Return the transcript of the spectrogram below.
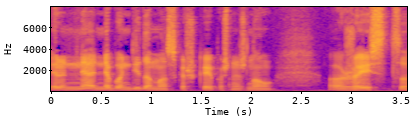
ir ne, nebandydamas kažkaip, aš nežinau, žaisti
